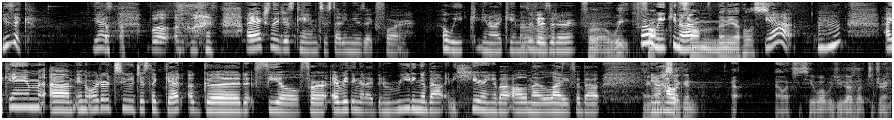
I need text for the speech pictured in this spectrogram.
Music. Yes. well, of course. I actually just came to study music for a week. You know, I came as a visitor. For a week. For a week, you know, I- From Minneapolis? Yeah. hmm I came um, in order to just like get a good feel for everything that I've been reading about and hearing about all of my life about, Hang you know on how a second. Al- Alex is here. What would you guys like to drink?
